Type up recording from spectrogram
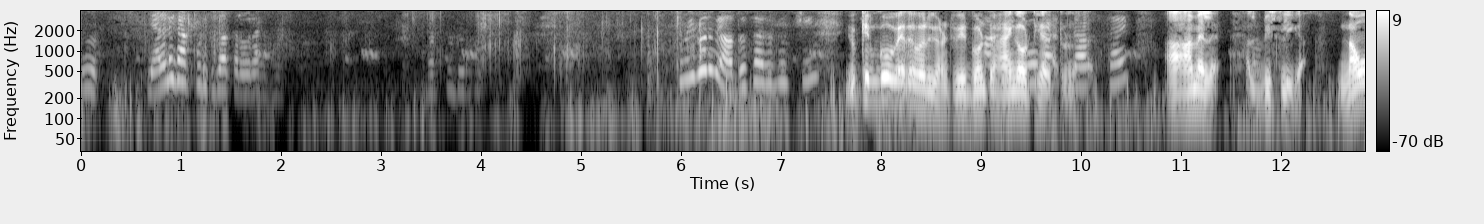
ಹ್ಞೂ ನೆರಳಿಗೆ ಹಾಕ್ಬಿಡಿ ಸುಧಾಕರ್ ಅವರ Can we go to the other side of the stream? You can go wherever you want we are going to hang out here to That side? ಆಮೇಲೆ ಅಲ್ಲಿ ಬಿಸಿಲೀಗ ನಾವು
